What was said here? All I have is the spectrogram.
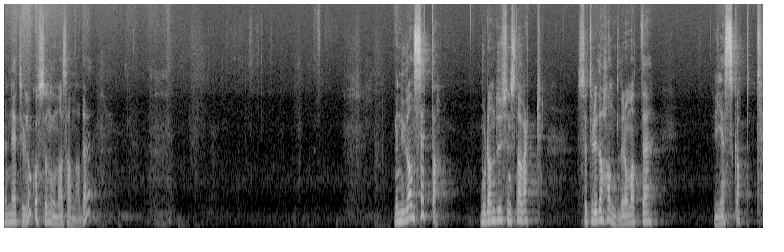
Men jeg tror nok også noen har savna det. Men uansett da, hvordan du syns det har vært, så tror jeg det handler om at eh, vi er skapt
